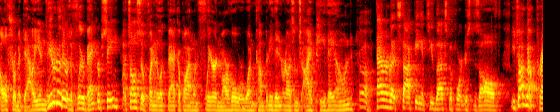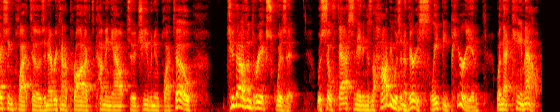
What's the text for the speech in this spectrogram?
ultra medallions. If you don't know there was a Fleer bankruptcy, it's also funny to look back upon when Fleer and Marvel were one company. They didn't realize how much IP they owned. Oh. I remember that stock being at two bucks before it just dissolved. You talk about pricing plateaus and every kind of product coming out to achieve a new plateau. 2003 Exquisite was so fascinating is the hobby was in a very sleepy period when that came out.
